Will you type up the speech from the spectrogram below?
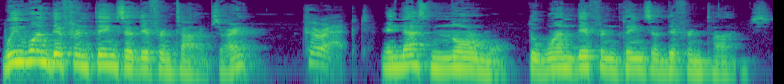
we want different things at different times, right? Correct. And that's normal to want different things at different times.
